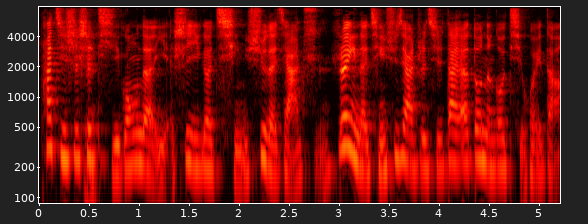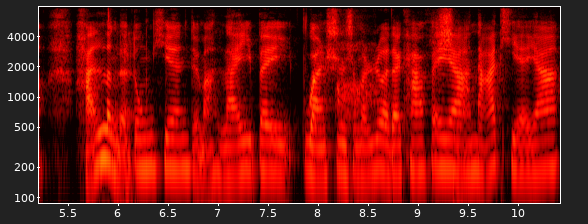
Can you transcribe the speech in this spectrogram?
它其实是提供的也是一个情绪的价值。热饮的情绪价值，其实大家都能够体会到。寒冷的冬天，对吗？来一杯不管是什么热的咖啡呀、拿铁呀，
